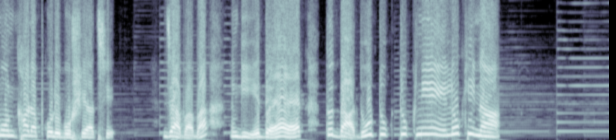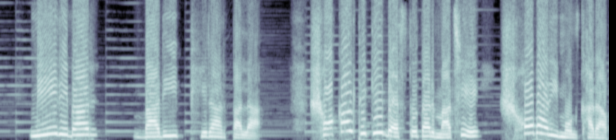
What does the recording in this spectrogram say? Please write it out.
মন খারাপ করে বসে আছে। যা বাবা, গিয়ে দেখ তো দাদু টুকটুক নিয়ে এলো কিনা। মেয়ের এবার বাড়ি ফেরার পালা। সকাল থেকে ব্যস্ততার মাঝে সবারই মন খারাপ।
